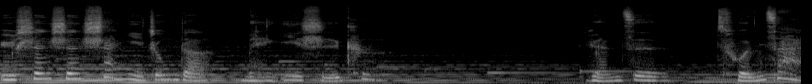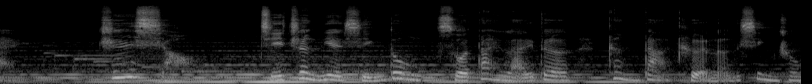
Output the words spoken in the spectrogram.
与深深善意中的每一时刻，源自存在、知晓及正念行动所带来的更大可能性中。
